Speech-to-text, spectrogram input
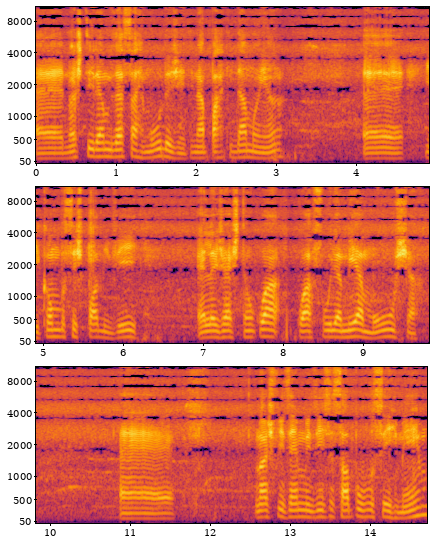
É, nós tiramos essas mudas, gente, na parte da manhã. É, e como vocês podem ver, elas já estão com a, com a folha meia murcha. É, nós fizemos isso só por vocês mesmo,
